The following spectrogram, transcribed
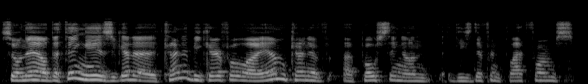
So now the thing is you gotta kind of be careful. I am kind of uh, posting on these different platforms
